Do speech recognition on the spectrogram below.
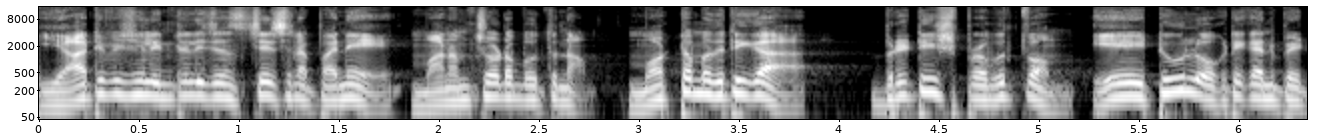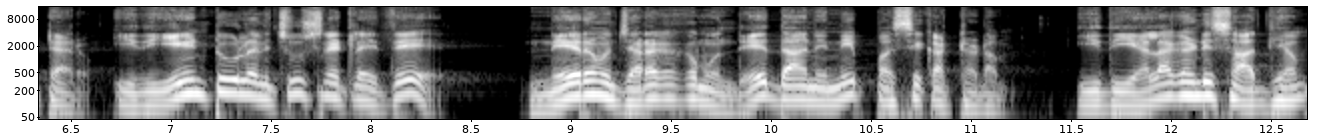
ఈ ఆర్టిఫిషియల్ ఇంటెలిజెన్స్ చేసిన పనే మనం చూడబోతున్నాం. మొట్టమొదటిగా బ్రిటిష్ ప్రభుత్వం ఏఐ టూల్ ఒకటి కనిపెట్టారు. ఇది ఏం టూల్ అని చూసినట్లయితే నేరం జరగకముందే దానిని పసికట్టడం. ఇది ఎలాగండి సాధ్యం?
